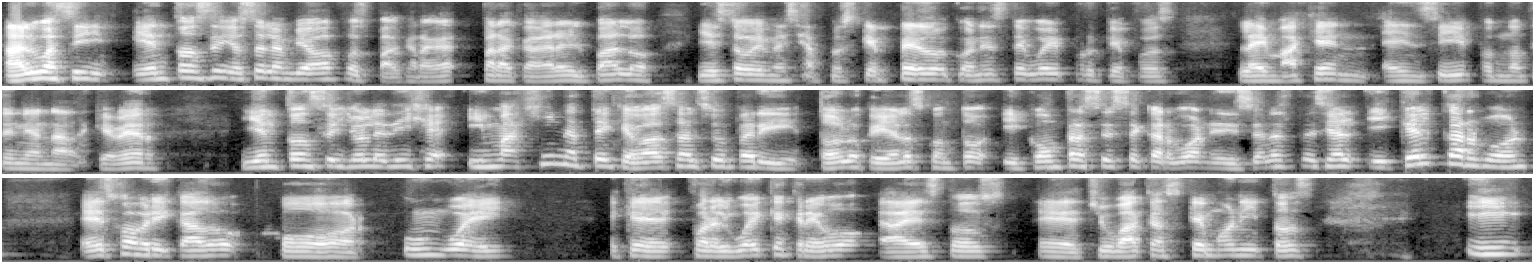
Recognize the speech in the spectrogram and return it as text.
Algo así. Y entonces yo se lo enviaba pues para cagar, para cagar el palo. Y este güey me decía, pues qué pedo con este güey, porque pues la imagen en sí pues no tenía nada que ver. Y entonces yo le dije, imagínate que vas al súper y todo lo que ya les contó y compras ese carbón edición especial y que el carbón es fabricado por un güey, que, por el güey que creó a estos eh, chubacas, qué monitos. Y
